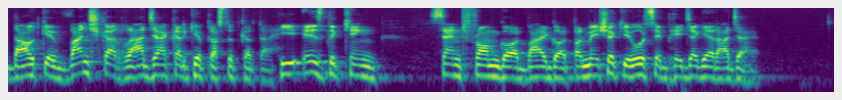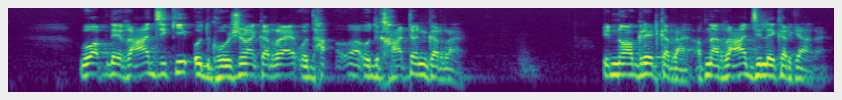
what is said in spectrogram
दाऊद के वंश का राजा करके प्रस्तुत करता है। He is the king sent from God by God परमेश्वर की ओर से भेजा गया राजा है। वो अपने राज्य की उद्घोषणा कर रहा है उद्घाटन कर रहा है। इनॉग्रेट कर रहा है, अपना राज्य लेकर के आ रहा है।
